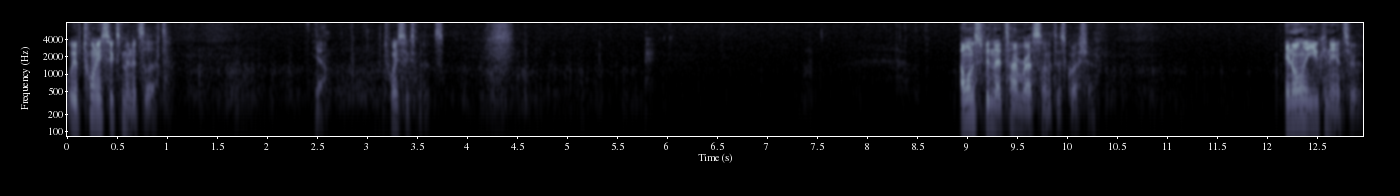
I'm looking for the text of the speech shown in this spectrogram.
We have 26 minutes left. Yeah, 26 minutes. I want to spend that time wrestling with this question. And only you can answer it.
